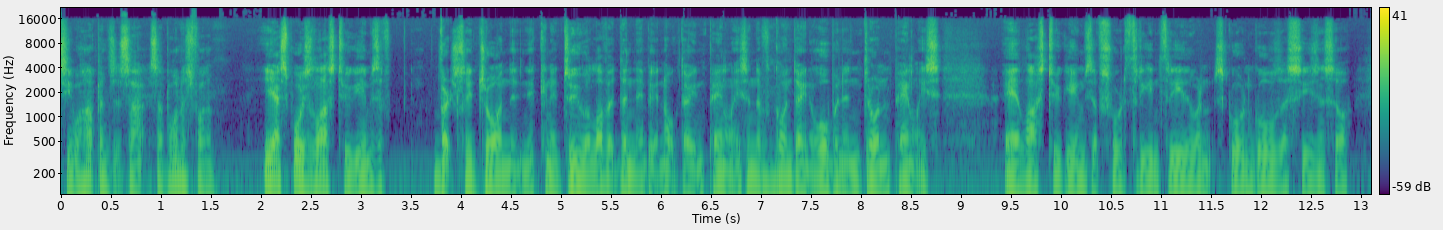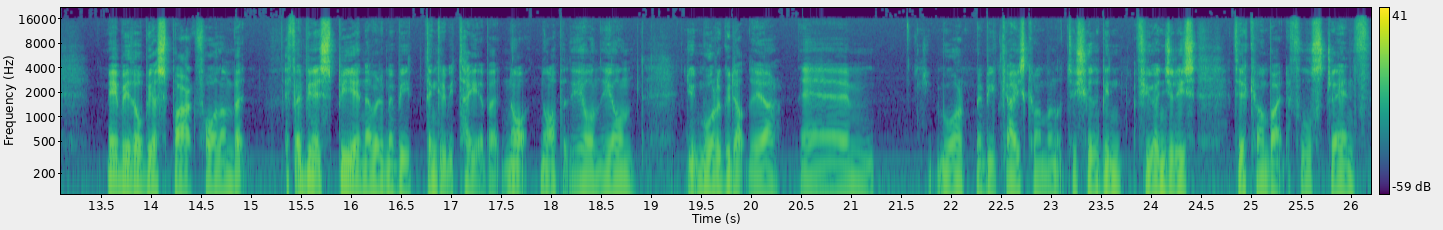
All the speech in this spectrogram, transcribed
see what happens. It's a it's a bonus for them. Yeah, I suppose the last two games have virtually drawn. They, they kind of drew a Lovat, didn't they? But knocked out in penalties, and they've mm-hmm. gone down to Oban and drawn penalties. Uh, last two games they've scored three and three. They weren't scoring goals this season, so maybe there'll be a spark for them. But if I'd been at Spean, I would have maybe think it'd be tight but. Not not up at the Aon. The Aon, Newtonmore good up there. Um, more maybe guys coming. I'm not too sure. There've been a few injuries. If they're coming back to full strength,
